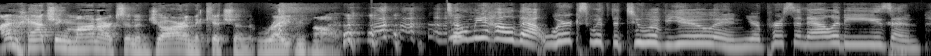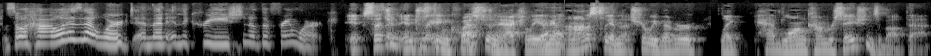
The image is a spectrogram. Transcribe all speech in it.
I'm hatching monarchs in a jar in the kitchen right now. Tell me how that works with the two of you and your personalities. And so, how has that worked? And then in the creation of the framework? It's such That's an interesting question, question, actually. Yeah. I mean, and honestly, I'm not sure we've ever like had long conversations about that.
